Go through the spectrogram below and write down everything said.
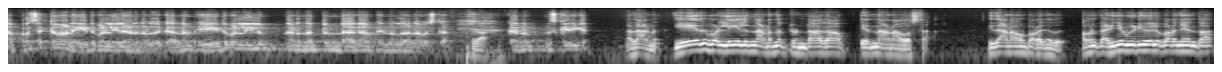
അപ്രസക്തമാണ് ഏത് പള്ളിയിലാണെന്നുള്ളത്. കാരണം ഏത് പള്ളിയിലും നടന്നിട്ടുണ്ടാകാം എന്നുള്ളതാണ് അവസ്ഥ. കാരണം നിസ്കരിക്കാൻ അതാണ്. ഏത് പള്ളിയിലും നടന്നിട്ടുണ്ടാകാം എന്നാണ് അവസ്ഥ. ഇതാണ് അവൻ പറഞ്ഞത്. അവൻ കഴിഞ്ഞ വീഡിയോയിൽ പറഞ്ഞ എന്താ?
